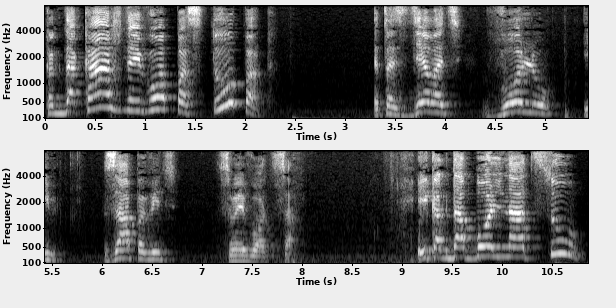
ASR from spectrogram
когда каждый его поступок – это сделать волю и заповедь своего отца. И когда больно отцу,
